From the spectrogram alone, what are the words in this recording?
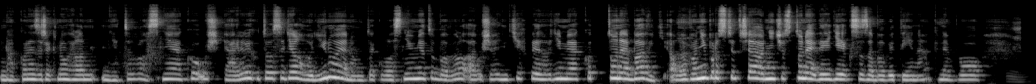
nakonec řeknou, hele, mě to vlastně jako už, já kdybych u toho seděl hodinu jenom, tak vlastně mě to bavilo a už ani těch pět hodin jako to nebaví. Ale oni prostě třeba hodně často nevědí, jak se zabavit jinak, nebo hmm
